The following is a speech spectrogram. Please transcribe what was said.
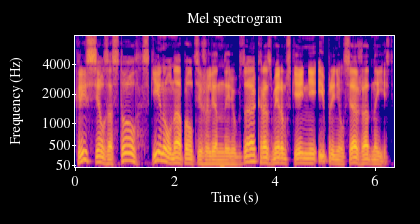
Крис сел за стол, скинул на пол тяжеленный рюкзак размером с Кенни и принялся жадно есть.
